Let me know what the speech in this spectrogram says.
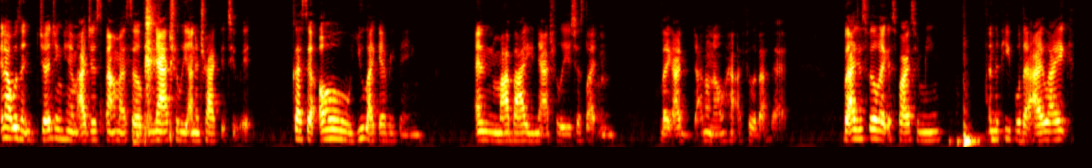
and I wasn't judging him. I just found myself naturally unattracted to it. Cause I said, "Oh, you like everything," and my body naturally is just like, mm. like I I don't know how I feel about that. But I just feel like as far as for me and the people that I like,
